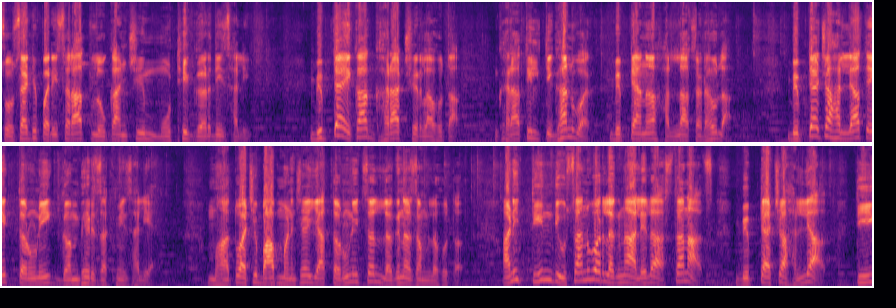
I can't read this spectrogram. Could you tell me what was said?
सोसायटी परिसरात लोकांची मोठी गर्दी झाली. बिबट्या एका घरात शिरला होता. घरातील तिघांवर बिबट्यानं हल्ला चढवला. बिबट्याच्या हल्ल्यात एक तरुणी गंभीर जखमी झाली आहे. महत्वाची बाब म्हणजे या तरुणीचं लग्न जमलं होतं आणि तीन दिवसांवर लग्न आलेलं असतानाच बिबट्याच्या हल्ल्यात ती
